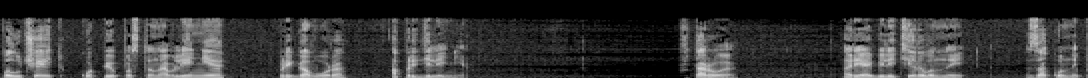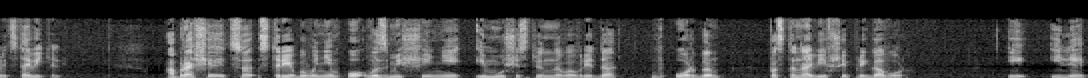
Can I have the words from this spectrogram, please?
получает копию постановления, приговора, определения. Второе. Реабилитированный законный представитель обращается с требованием о возмещении имущественного вреда в орган, постановивший приговор, и или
